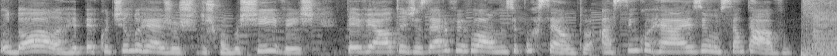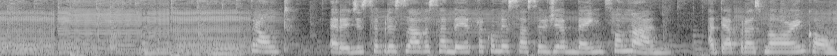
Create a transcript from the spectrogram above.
o dólar, repercutindo o reajuste dos combustíveis, teve alta de 0,11% a R$ 5,01. Pronto, era disso que você precisava saber para começar seu dia bem informado. Até a próxima Warren Call.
